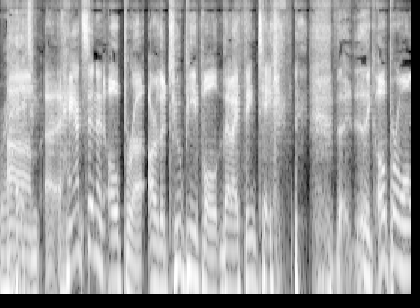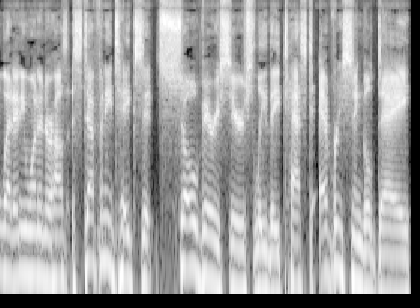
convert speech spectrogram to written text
Right. Um, uh, Hansen and Oprah are the two people that I think take like Oprah won't let anyone in her house. Stephanie takes it so very seriously. They test every single day.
